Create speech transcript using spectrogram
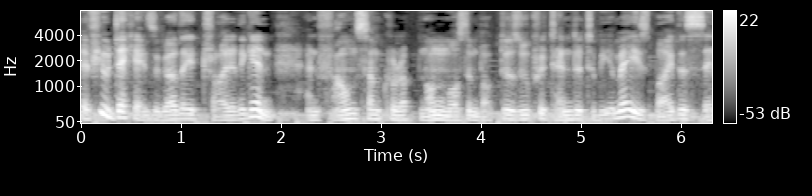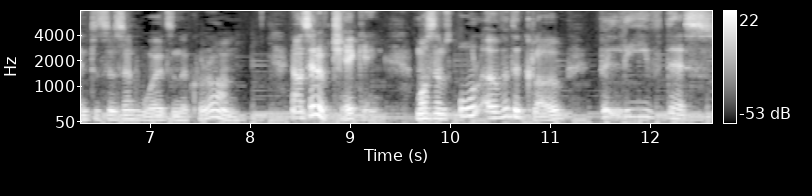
A few decades ago, they tried it again and found some corrupt non Muslim doctors who pretended to be amazed by the sentences and words in the Quran. Now, instead of checking, Muslims all over the globe believed this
